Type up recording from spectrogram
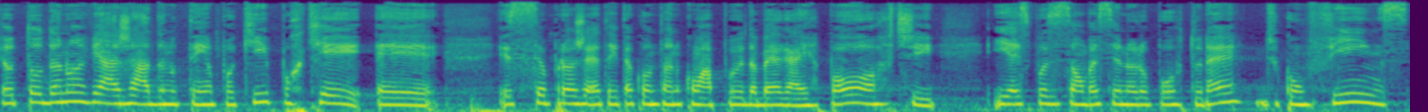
eu tô dando uma viajada no tempo aqui, porque é, esse seu projeto aí está contando com o apoio da BH Airport e a exposição vai ser no aeroporto, né, de Confins.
